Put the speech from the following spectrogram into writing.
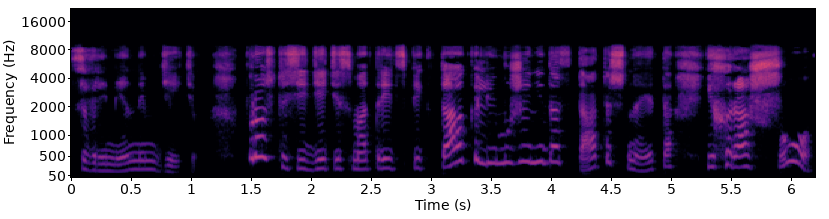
современным детям. Просто сидеть и смотреть спектакль им уже недостаточно. Это и хорошо.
